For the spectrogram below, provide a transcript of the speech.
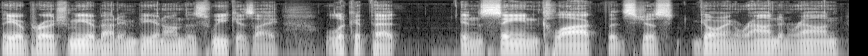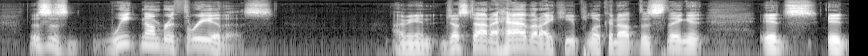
they approached me about him being on this week as I look at that insane clock that's just going round and round. This is week number three of this. I mean, just out of habit, I keep looking up this thing. It it's it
